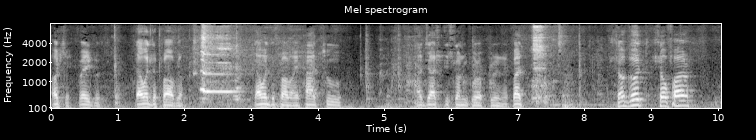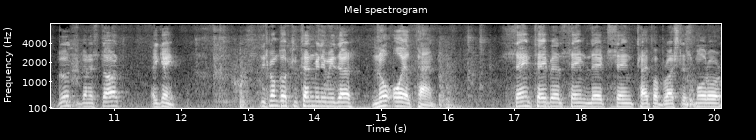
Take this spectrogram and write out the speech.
Okay, very good. That was the problem. That was the problem. I had to adjust this one before putting it. But so good so far. Good. We're gonna start again. This one goes to 10 millimeter, no oil pan. Same table, same leg, same type of brushless motor,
